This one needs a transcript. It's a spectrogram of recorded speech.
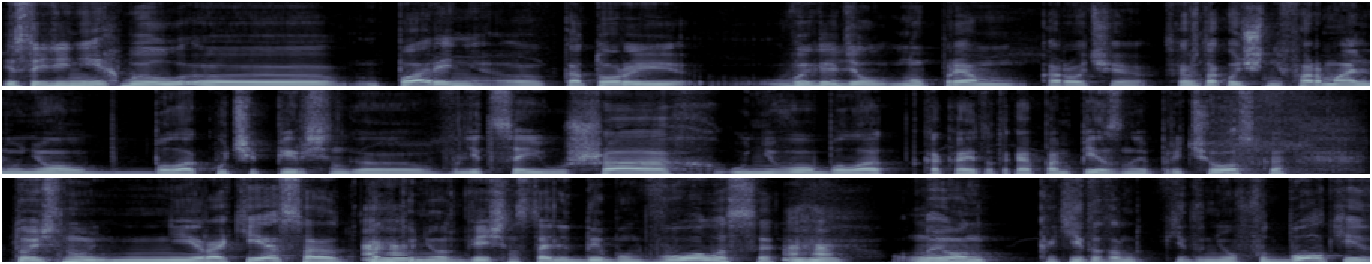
И среди них был э, парень, э, который выглядел, ну, прям, короче, скажем так, очень неформально. У него была куча пирсинга в лице и ушах, у него была какая-то такая помпезная прическа. То есть, ну, не ракес, а как-то у него вечно стали дыбом волосы. Ага. Ну, и он какие-то там какие-то у него футболки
